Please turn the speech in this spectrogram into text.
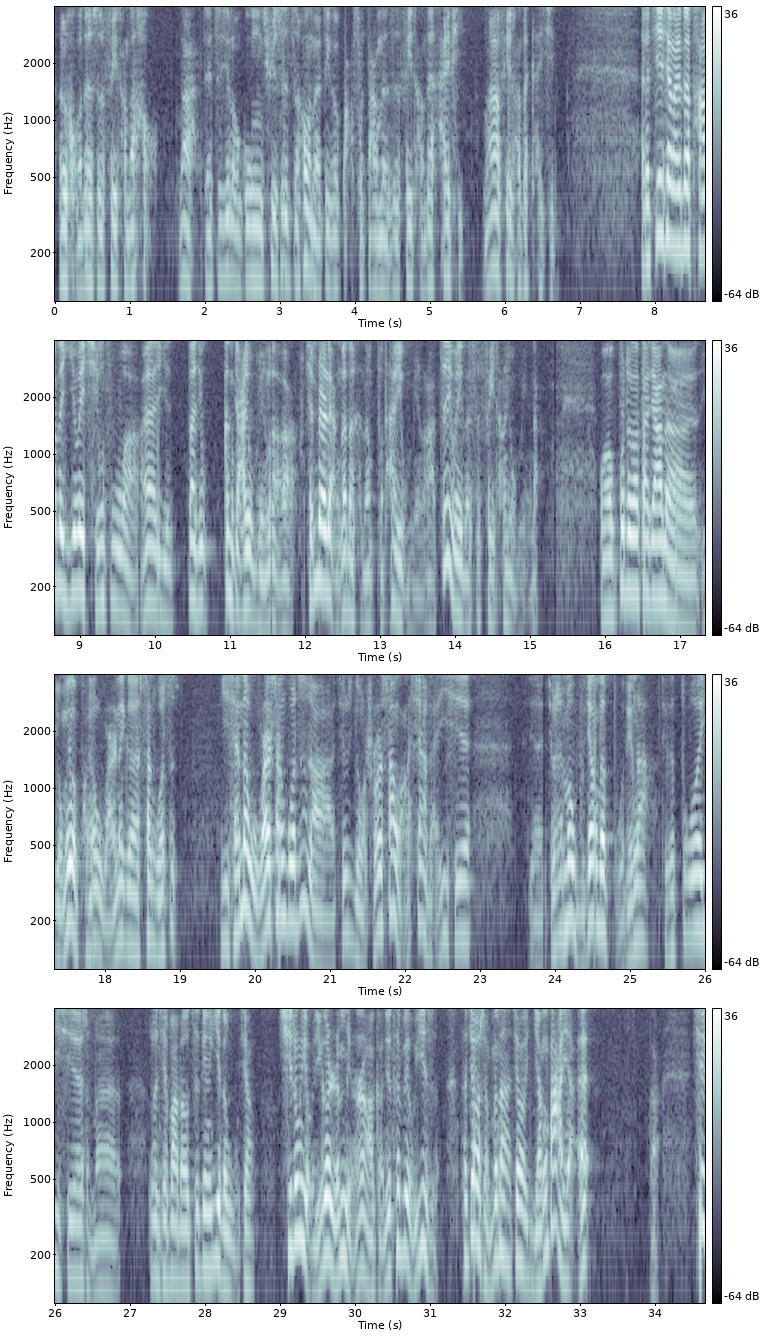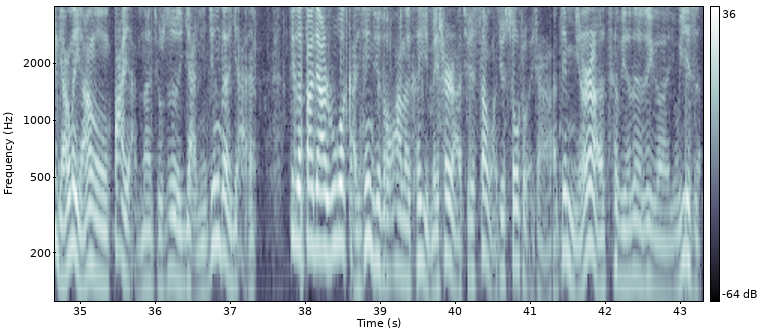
呃，活的是非常的好啊，在自己老公去世之后呢，这个寡妇当的是非常的 happy 啊，非常的开心。呃，接下来呢，她的一位情夫啊，哎，也那就更加有名了啊。前边两个呢，可能不太有名啊，这位呢是非常有名的。我不知道大家呢有没有朋友玩那个《三国志》？以前呢，我玩《三国志》啊，就是有时候上网下载一些，呃，就是什么武将的补丁啊，这个多一些什么乱七八糟自定义的武将。其中有一个人名啊，感觉特别有意思，他叫什么呢？叫杨大眼啊，姓杨的杨，大眼呢就是眼睛的眼。这个大家如果感兴趣的话呢，可以没事啊，去上网去搜索一下啊，这名啊特别的这个有意思。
